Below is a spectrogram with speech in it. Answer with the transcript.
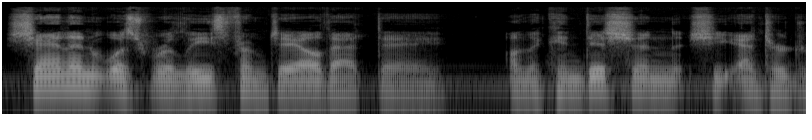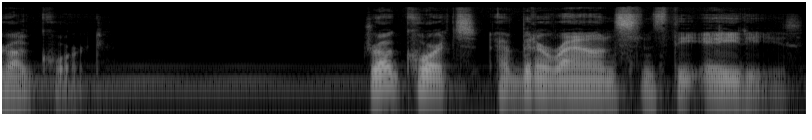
Shannon was released from jail that day on the condition she enter drug court. Drug courts have been around since the 80s.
